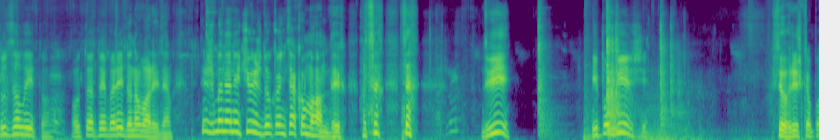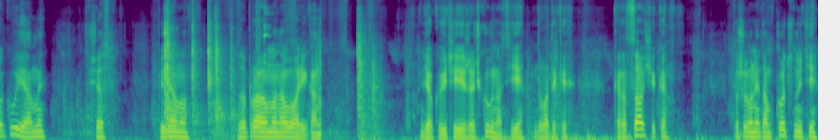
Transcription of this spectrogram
Тут залито. От ти- ти бери до навари йдемо. Ти ж мене не чуєш до кінця команди. Оце це. Дві. І побільші. Все, Грішка пакує, а ми зараз підемо заправимо на варіка. Дякуючи їжачку, у нас є два таких красавчика. То, що вони там коцнуті,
